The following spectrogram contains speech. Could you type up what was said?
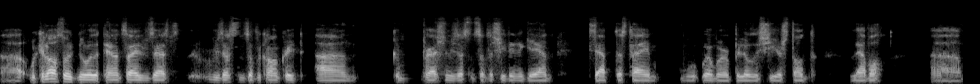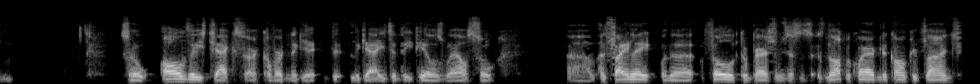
Uh, we can also ignore the tensile resist resistance of the concrete and compression resistance of the sheeting again, except this time when we're below the shear stud level. Um, so all these checks are covered in the, the guides in detail as well. So, um, and finally, when the full compression resistance is not required in the concrete flange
